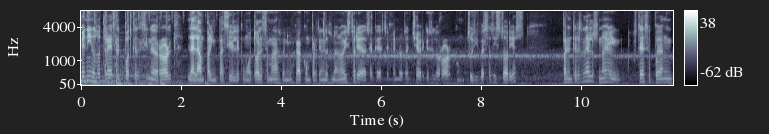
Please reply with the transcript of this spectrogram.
Bienvenidos otra vez al podcast de cine de horror La Lámpara Impasible. Como todas las semanas venimos acá compartiéndoles una nueva historia acerca de este género tan chévere que es el horror, con sus diversas historias, para entretenerlos ¿no? y ustedes se puedan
